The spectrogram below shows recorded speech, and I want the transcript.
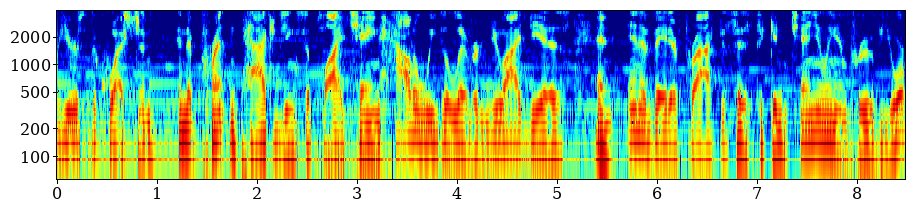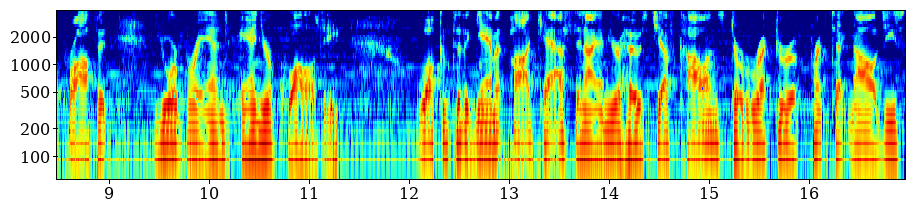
here's the question. In the print and packaging supply chain, how do we deliver new ideas and innovative practices to continually improve your profit, your brand, and your quality? Welcome to the Gamut Podcast, and I am your host, Jeff Collins, Director of Print Technologies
